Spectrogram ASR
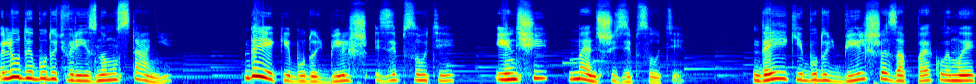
Люди будуть в різному стані, деякі будуть більш зіпсуті, інші менш зіпсуті, деякі будуть більше запеклими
